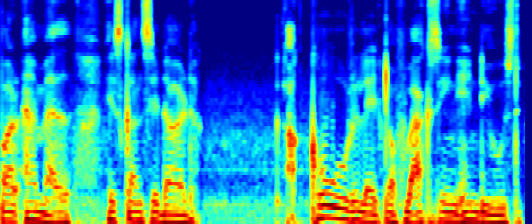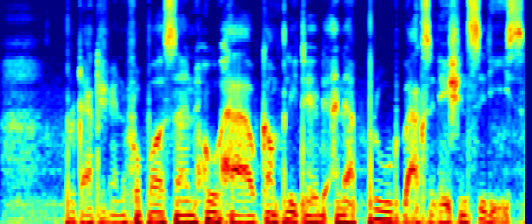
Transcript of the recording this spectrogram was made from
per ml is considered a correlate of vaccine-induced protection for person who have completed an approved vaccination series.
